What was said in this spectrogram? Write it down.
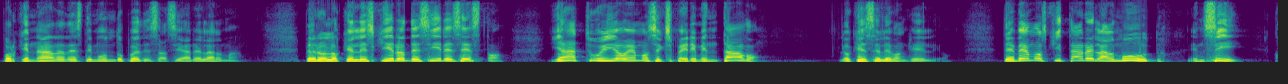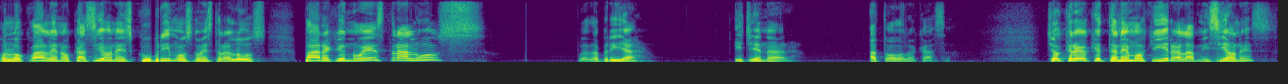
porque nada de este mundo puede saciar el alma. Pero lo que les quiero decir es esto, ya tú y yo hemos experimentado lo que es el Evangelio. Debemos quitar el almud en sí con lo cual en ocasiones cubrimos nuestra luz para que nuestra luz pueda brillar y llenar a toda la casa. Yo creo que tenemos que ir a las misiones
